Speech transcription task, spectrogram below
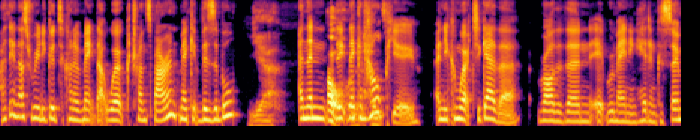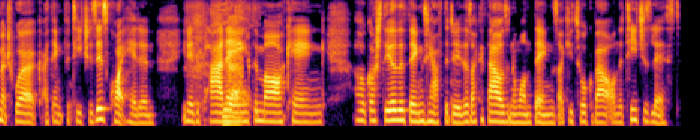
I think that's really good to kind of make that work transparent, make it visible. Yeah, and then oh, they, they can help you and you can work together rather than it remaining hidden because so much work i think for teachers is quite hidden. You know the planning yeah. the marking. Oh gosh the other things you have to do. There's like a thousand and one things like you talk about on the teachers list.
